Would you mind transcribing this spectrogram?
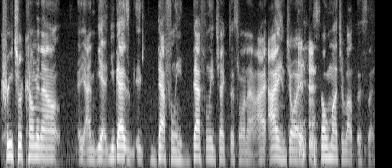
creature coming out. And yeah, you guys eh, definitely, definitely check this one out. I, I enjoyed so much about this thing.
